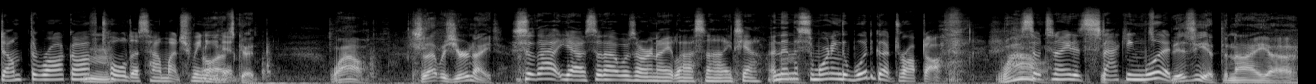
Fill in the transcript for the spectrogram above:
dumped the rock off told us how much we Hmm. Oh, needed. that's good. Wow. So that was your night. So that yeah, so that was our night last night, yeah. And then this morning the wood got dropped off. Wow. So tonight it's stacking wood. Busy at the Nye uh,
